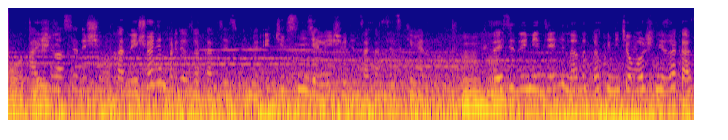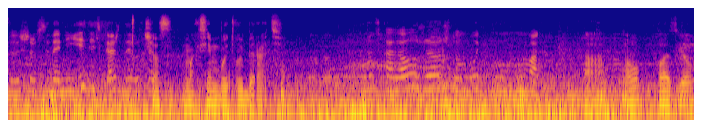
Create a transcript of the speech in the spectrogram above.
Вот. А и- еще на следующие выходные еще один придет заказ в детский Мгм. За эти две недели надо только ничего больше не заказывать, чтобы сюда не ездить каждый выходный. Сейчас Максим будет выбирать. Он сказал уже, что он будет бумаг. А, ну, let's go.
